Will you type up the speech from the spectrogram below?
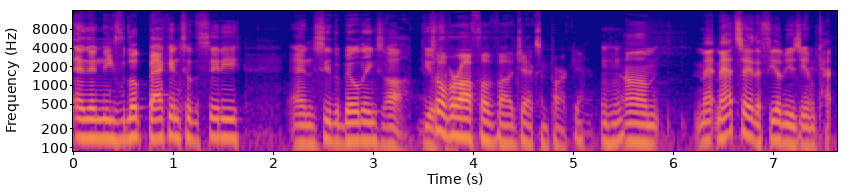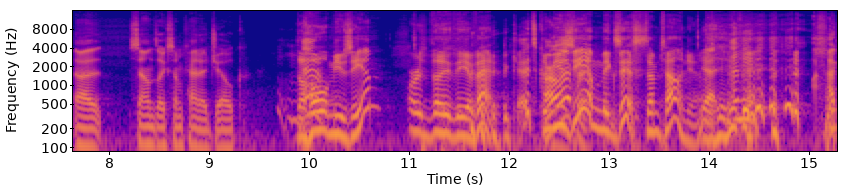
And then you look back into the city and see the buildings. Oh, It's over off of uh, Jackson Park. Yeah. Um, Matt, Matt say the Field Museum uh, sounds like some kind of joke. The whole museum or the the event. It's the Carl Everett. museum exists. I'm telling you. Yeah, I mean, I,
